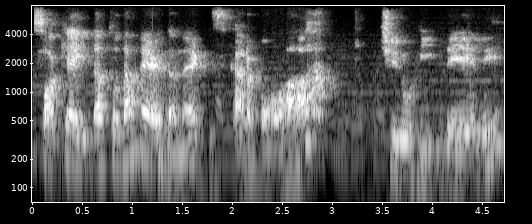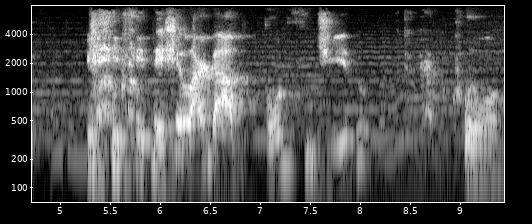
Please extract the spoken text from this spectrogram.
Só que aí dá toda a merda, né? Que os caras vão lá, tira o rim dele e deixa ele largado, todo fodido, com,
